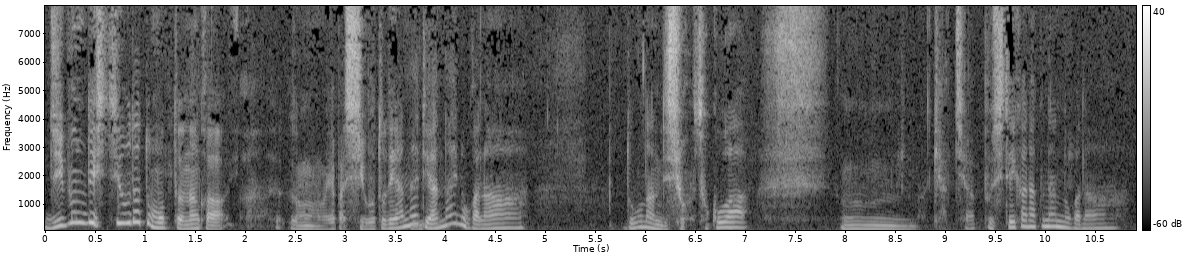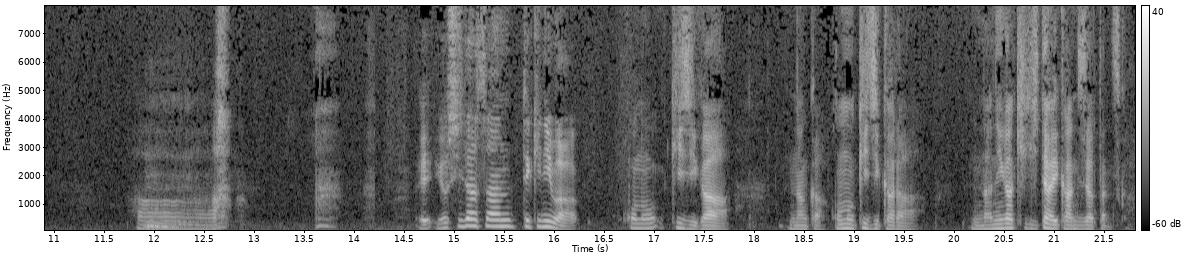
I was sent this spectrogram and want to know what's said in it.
自分で必要だと思ったらなんか、うん、やっぱ仕事でやんないとやんないのかな。どうなんでしょう。そこは、うん、キャッチアップしていかなくなるのかな。ああ。え、吉田さん的には、この記事が、なんか、この記事から何が聞きたい感じだったんですか？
